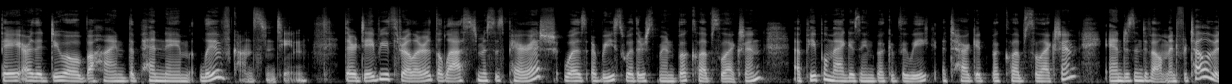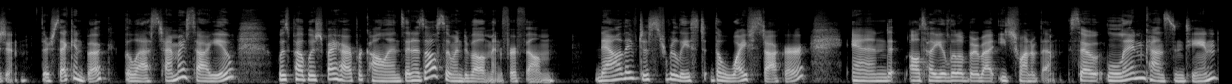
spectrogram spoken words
They are the duo behind the pen name Liv Constantine. Their debut thriller, The Last Mrs. Parrish, was a Reese Witherspoon Book Club selection, a People Magazine Book of the Week, a Target Book Club selection, and is in development for television. Their second book, The Last Time I Saw You, was published by HarperCollins and is also in development for film. Now they've just released The Wife Stalker, and I'll tell you a little bit about each one of them. So, Lynne Constantine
